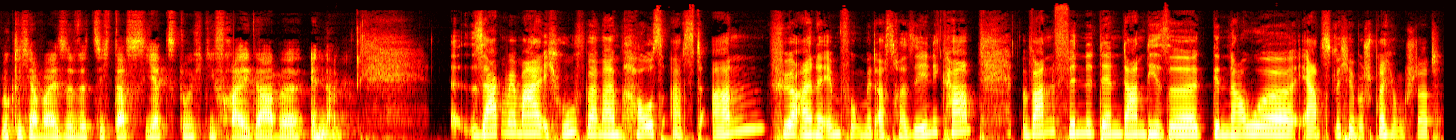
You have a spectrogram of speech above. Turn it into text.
Möglicherweise wird sich das jetzt durch die Freigabe ändern. Sagen wir mal, ich rufe bei meinem Hausarzt an für eine Impfung mit AstraZeneca. Wann findet denn dann diese genaue ärztliche Besprechung statt?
